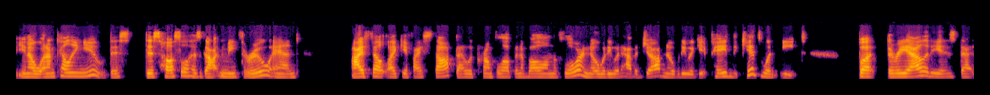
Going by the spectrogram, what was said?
you know what i'm telling you this this hustle has gotten me through and i felt like if i stopped i would crumple up in a ball on the floor and nobody would have a job nobody would get paid and the kids wouldn't eat. But the reality is that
